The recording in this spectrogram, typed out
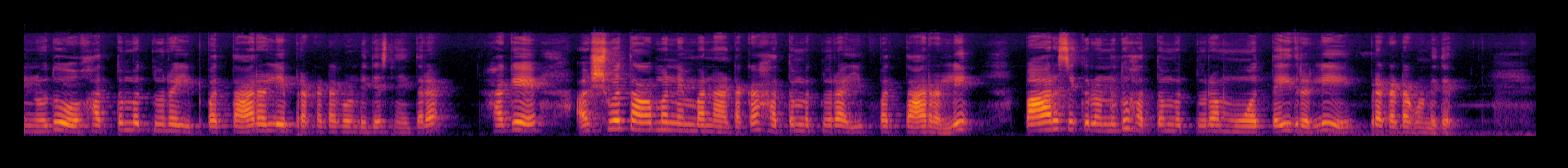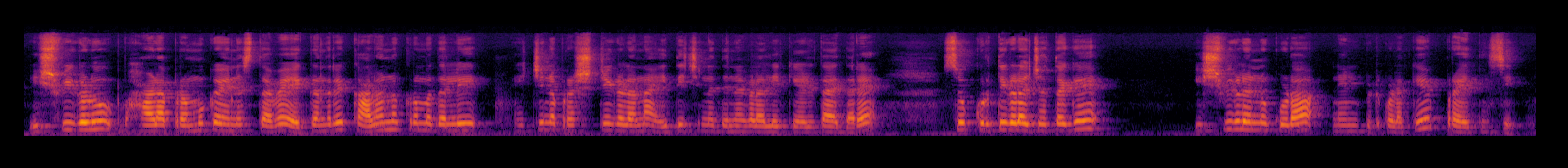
ಎನ್ನುವುದು ಹತ್ತೊಂಬತ್ತು ನೂರ ಇಪ್ಪತ್ತಾರಲ್ಲಿ ಪ್ರಕಟಗೊಂಡಿದೆ ಸ್ನೇಹಿತರೆ. ಹಾಗೆ ಅಶ್ವತ್ಥಾಮನ್ ಎಂಬ ನಾಟಕ ಹತ್ತೊಂಬತ್ತು ನೂರ ಇಪ್ಪತ್ತಾರರಲ್ಲಿ, ಪಾರಸಿಕರು ಅನ್ನೋದು ಹತ್ತೊಂಬತ್ತು ನೂರ ಮೂವತ್ತೈದರಲ್ಲಿ ಪ್ರಕಟಗೊಂಡಿದೆ. ಇಶ್ವಿಗಳು ಬಹಳ ಪ್ರಮುಖ ಎನಿಸ್ತವೆ. ಯಾಕಂದರೆ ಕಾಲಾನುಕ್ರಮದಲ್ಲಿ ಹೆಚ್ಚಿನ ಪ್ರಶ್ನೆಗಳನ್ನು ಇತ್ತೀಚಿನ ದಿನಗಳಲ್ಲಿ ಕೇಳ್ತಾ ಇದ್ದಾರೆ. ಸೊ, ಕೃತಿಗಳ ಜೊತೆಗೆ ಇಶ್ವಿಗಳನ್ನು ಕೂಡ ನೆನ್ಪಿಟ್ಕೊಳ್ಳೋಕ್ಕೆ ಪ್ರಯತ್ನಿಸಿ.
